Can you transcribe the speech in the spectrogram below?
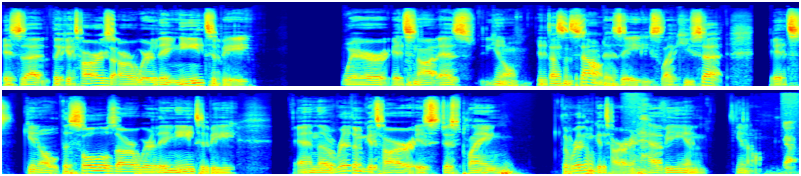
is that the guitars are where they need to be, where it's not as, you know, it doesn't sound as 80s, like you said. It's, you know, the solos are where they need to be, and the rhythm guitar is just playing the rhythm guitar and heavy and, you know, Yeah.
